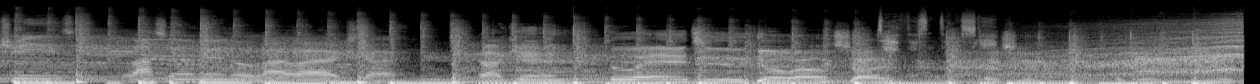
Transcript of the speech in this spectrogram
trees.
